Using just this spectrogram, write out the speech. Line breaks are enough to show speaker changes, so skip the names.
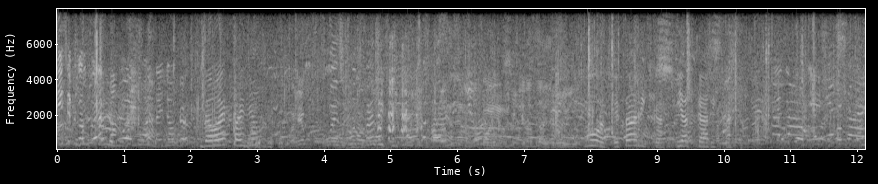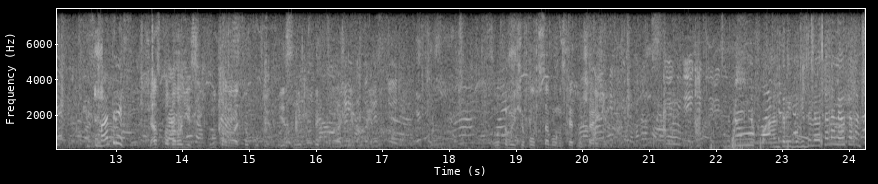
Идите в кафе, по-моему, вас найдем.
Давай, пойдем. Вот, это Рика, ядка Рика. Ты смотришь?
Сейчас по дороге, если будут продавать, то купит. Если не будут их продавать, не купит. Вот мы еще полчаса будем искать на шарики.
Aduh, antri begitu lewat sana, lewat sana.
